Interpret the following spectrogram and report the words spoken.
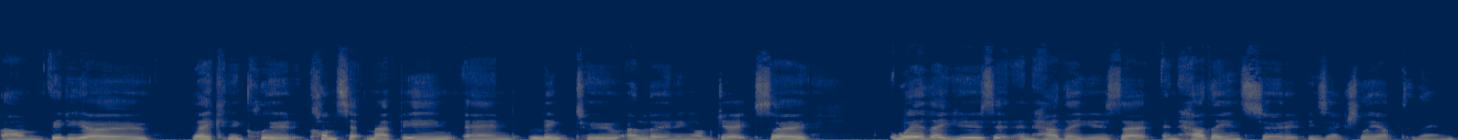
um, video, they can include concept mapping and link to a learning object. So where they use it and how they use that and how they insert it is actually up to them.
